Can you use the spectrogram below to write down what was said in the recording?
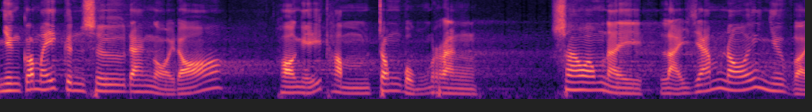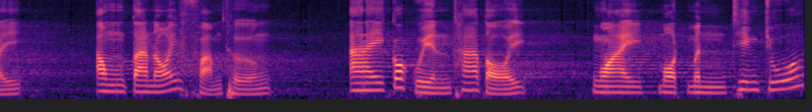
Nhưng có mấy kinh sư đang ngồi đó, họ nghĩ thầm trong bụng rằng: Sao ông này lại dám nói như vậy? Ông ta nói phạm thượng, ai có quyền tha tội ngoài một mình Thiên Chúa?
